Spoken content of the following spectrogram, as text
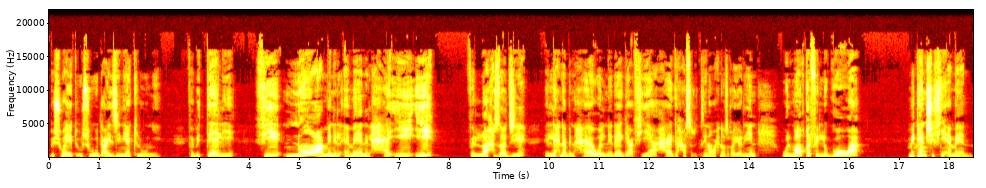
بشوية أسود عايزين ياكلوني. فبالتالي في نوع من الأمان الحقيقي في اللحظة دي اللي إحنا بنحاول نراجع فيها حاجة حصلت لنا وإحنا صغيرين والموقف اللي جوه ما كانش فيه أمان.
